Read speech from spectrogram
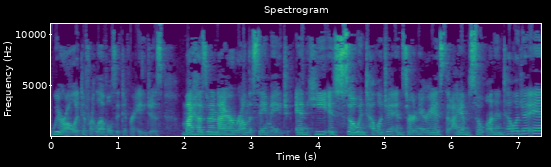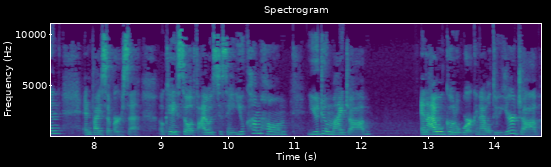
we're all at different levels at different ages. My husband and I are around the same age, and he is so intelligent in certain areas that I am so unintelligent in, and vice versa. Okay, so if I was to say, You come home, you do my job, and I will go to work and I will do your job,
